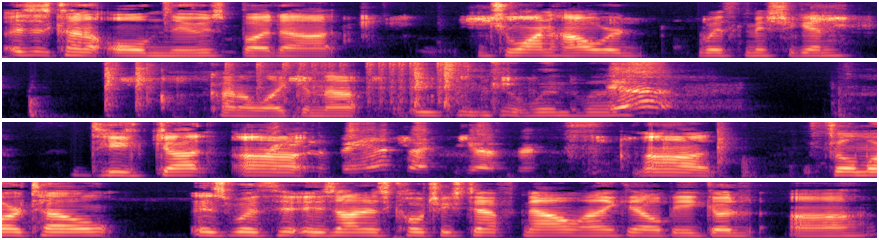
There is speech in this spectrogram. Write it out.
this is kind of old news, but uh, Juwan Howard with Michigan, kind of liking that. 18 kill win device. Yeah, He got uh in the bands, I Yes. Uh, Phil Martelli is with is on his coaching staff now. I think that'll be good. Uh,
